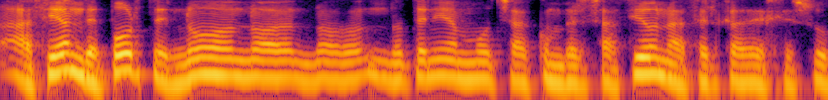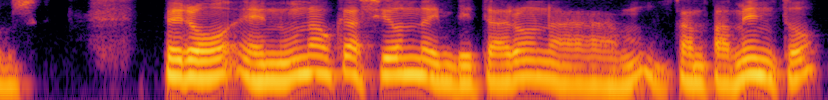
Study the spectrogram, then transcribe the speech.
hacían deporte, no, no, no, no tenían mucha conversación acerca de Jesús. Pero en una ocasión le invitaron a un campamento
